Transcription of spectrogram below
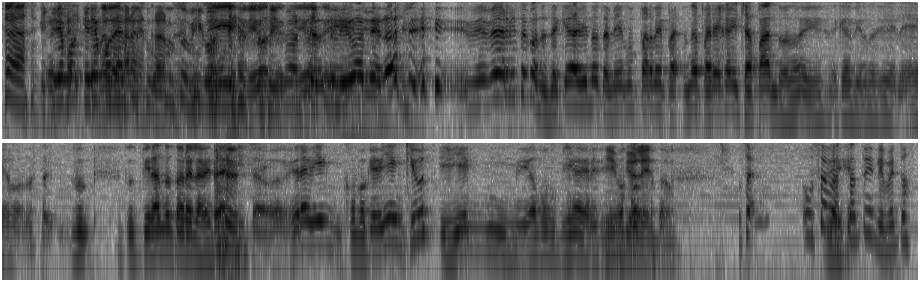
Quería, Que quería no ponerse su, entrar. su, su bigote. Sí, su bigote, su su bigote. Con su bigote, ¿no? Sí. Me, da risa cuando se queda viendo también un par de pa- una pareja ahí chapando, ¿no? Y se queda viendo así de lejos, sus- suspirando sobre la ventanita. ¿no? Era bien, como que bien cute y bien, digamos, bien agresivo. Bien violento. O sea, usa Sí. bastante elementos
